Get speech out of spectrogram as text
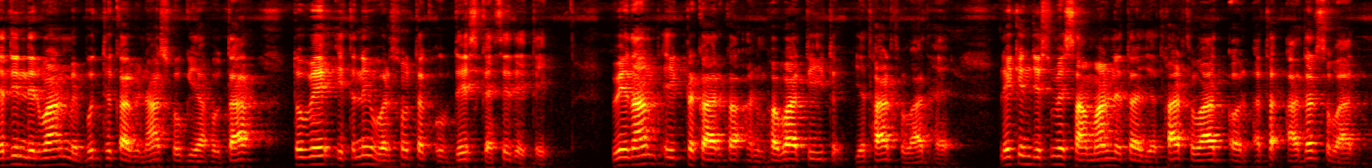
यदि निर्वाण में बुद्ध का विनाश हो गया होता तो वे इतने वर्षों तक उपदेश कैसे देते? वेदांत एक प्रकार का अनुभवातीत, यथार्थवाद है। लेकिन जिसमें सामान्यतः यथार्थवाद और अथ आदर्शवाद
